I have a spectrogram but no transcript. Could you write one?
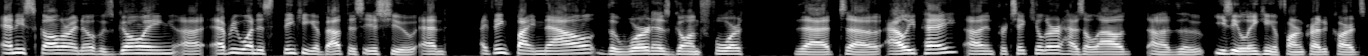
any scholar I know who's going, uh, everyone is thinking about this issue, and I think by now the word has gone forth that uh, Alipay, uh, in particular, has allowed uh, the easy linking of foreign credit cards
